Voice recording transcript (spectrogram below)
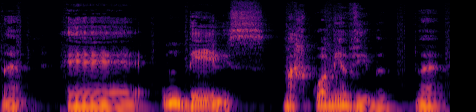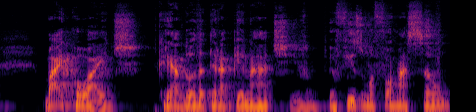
Né? É, um deles marcou a minha vida. Né? Michael White, criador da terapia narrativa. Eu fiz uma formação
